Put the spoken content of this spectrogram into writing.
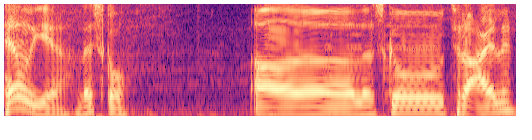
Hell yeah, let's go. Uh, let's go to the island.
